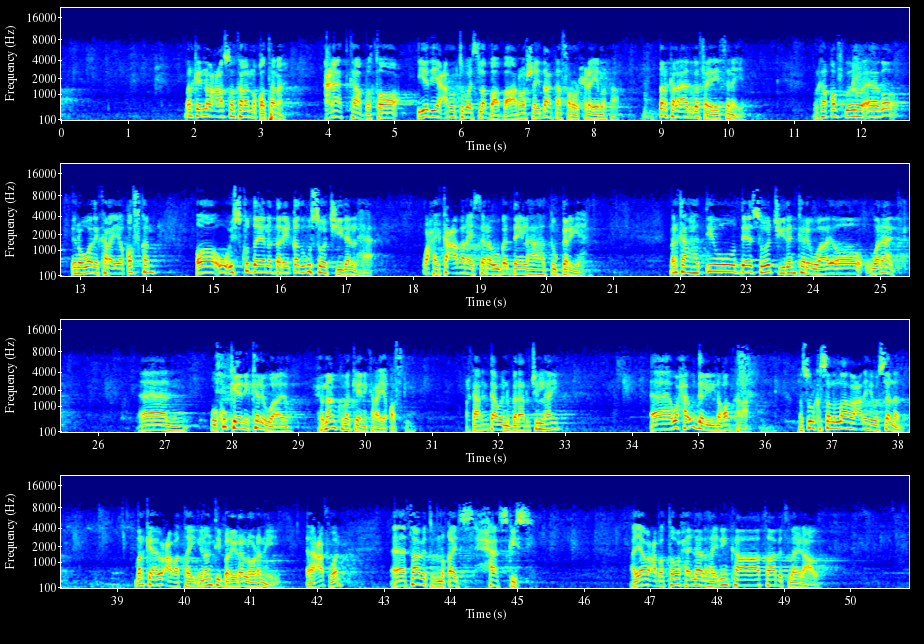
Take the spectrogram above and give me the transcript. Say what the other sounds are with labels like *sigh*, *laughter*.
Markay noocaasoo kale noqotana canaadkaa batoo iyadii carruurtuba isla baaba'aan oo shaydaankaa faruur xidhaya markaa. Dar kale aada uga faa'idaysanaya marka qofku inuu eego inuu wadi karayo qofkan oo uu isku dayana dariiqadu u soo jiidan lahaa. Waxay ka cabanaysana uuga dayn lahaa hadduu garyahay marka haddii uu dee soo jiidan kari waayo oo wanaag uu ku keeni kari waayo xumaan kuma keeni karayo qofkii. Marka arrintaa waynu baraarujin lahay. Waxaa u daliil noqon karaa. Rasuulka sala allahu calayhi wasalam markii ay u cabatay inantii bariiro loodhanayay cafwan. Thaabit ibnu qays xaaskiisii ayaa u cabato waxay leedahay ninkaa thaabit la ydhaahdo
